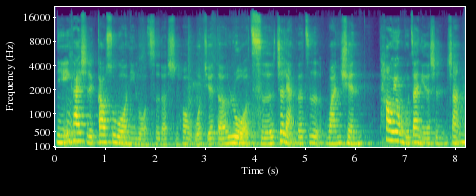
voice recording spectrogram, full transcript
你一开始告诉我你裸辞的时候，我觉得“裸辞”这两个字完全套用不在你的身上，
